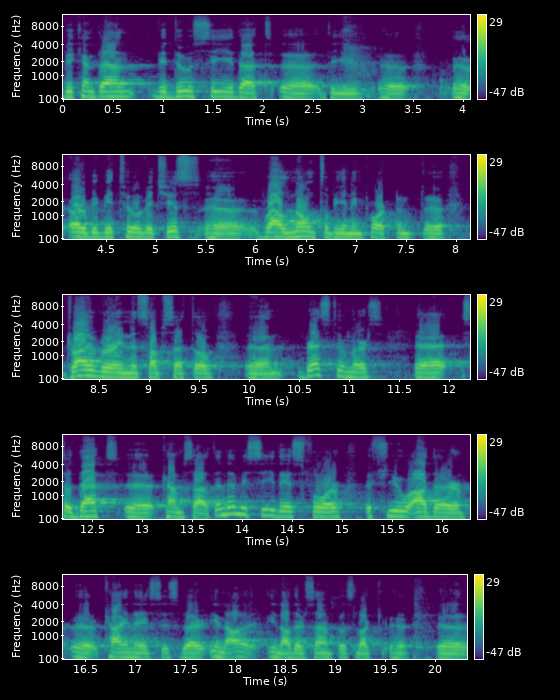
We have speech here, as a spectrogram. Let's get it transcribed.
we can then, we do see that uh, the uh, ERBB2, which is uh, well known to be an important uh, driver in a subset of um, breast tumors, so that comes out. And then we see this for a few other kinases where in, in other samples like uh, uh,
